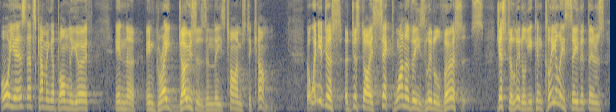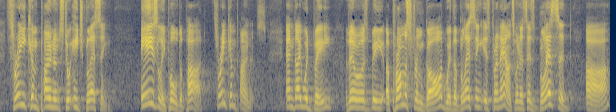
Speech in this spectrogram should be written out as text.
Oh, yes, that's coming upon the earth in, uh, in great doses in these times to come. But when you just, uh, just dissect one of these little verses, just a little, you can clearly see that there's three components to each blessing, easily pulled apart. Three components. And they would be there would be a promise from God where the blessing is pronounced. When it says, Blessed are,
